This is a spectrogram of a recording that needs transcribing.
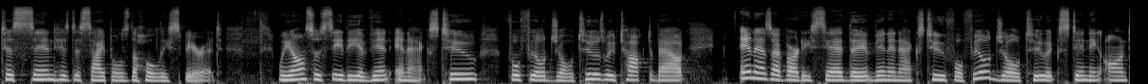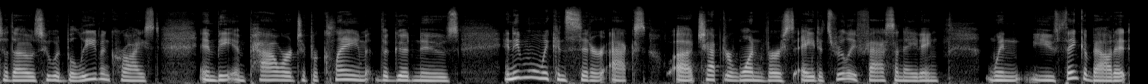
to send his disciples the Holy Spirit. We also see the event in Acts 2 fulfilled Joel 2, as we've talked about. And as I've already said, the event in Acts 2 fulfilled Joel 2, extending on to those who would believe in Christ and be empowered to proclaim the good news. And even when we consider Acts uh, chapter 1, verse 8, it's really fascinating when you think about it.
